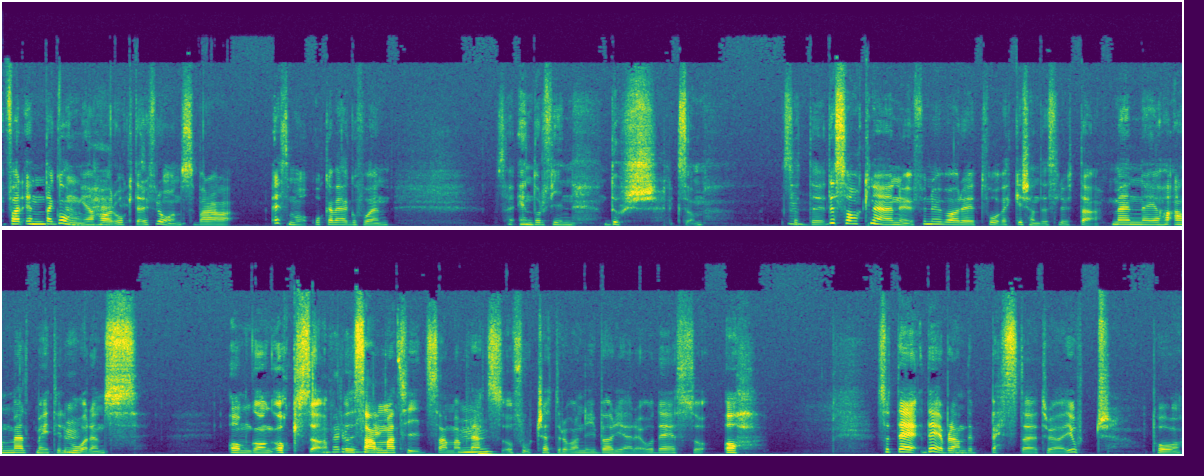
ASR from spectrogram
Varenda gång jag har åkt därifrån så bara, det är som att åka iväg och få en endorfin-dusch. Liksom. Så mm. det, det, saknar jag nu, för nu var det två veckor sedan det slutade. Men jag har anmält mig till mm. vårens omgång också. Samma tid, samma mm. plats och fortsätter att vara nybörjare. Och det är så... Åh. Så det, det är bland det bästa jag tror jag har gjort på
